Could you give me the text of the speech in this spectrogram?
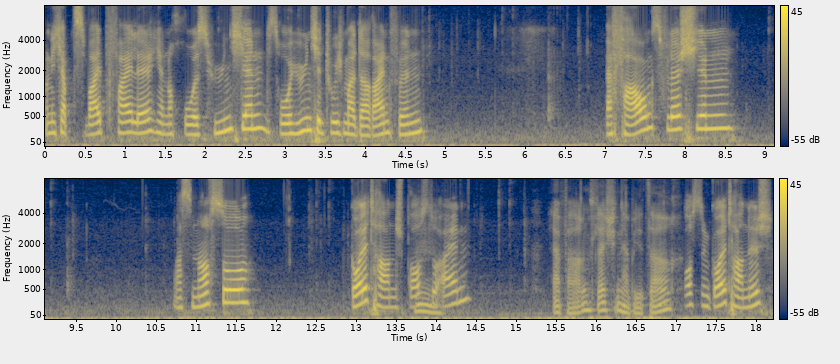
Und ich habe zwei Pfeile. Hier noch rohes Hühnchen. Das rohe Hühnchen tue ich mal da reinfüllen. Erfahrungsfläschchen. Was noch so? Goldharnisch. Brauchst Hm. du einen? Erfahrungsfläschchen habe ich jetzt auch. Brauchst du einen Goldharnisch?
